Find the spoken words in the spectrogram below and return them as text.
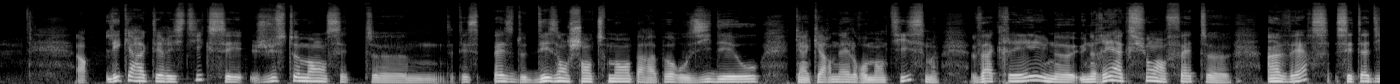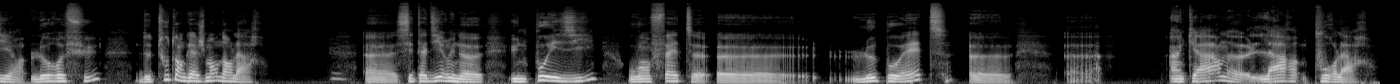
Les caractéristiques, c'est justement cette, euh, cette espèce de désenchantement par rapport aux idéaux qu'incarnait le romantisme, va créer une, réaction en fait euh, inverse, c'est-à-dire le refus de tout engagement dans l'art. Euh, c'est-à-dire une, poésie où en fait le poète incarne l'art pour l'art.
